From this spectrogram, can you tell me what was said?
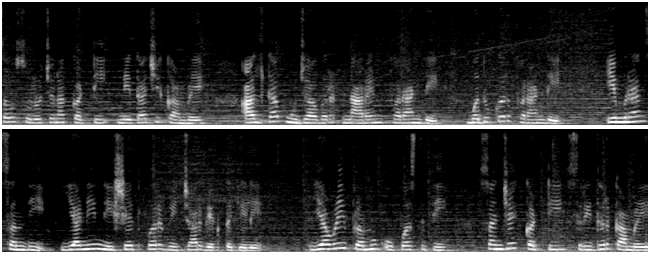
सौ सुलोचना कट्टी नेताजी कांबळे आलताप मुजावर नारायण फरांडे मधुकर फरांडे इम्रान संधी यांनी निषेधपर विचार व्यक्त केले. यावेळी प्रमुख उपस्थिती संजय कट्टी श्रीधर कांबळे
